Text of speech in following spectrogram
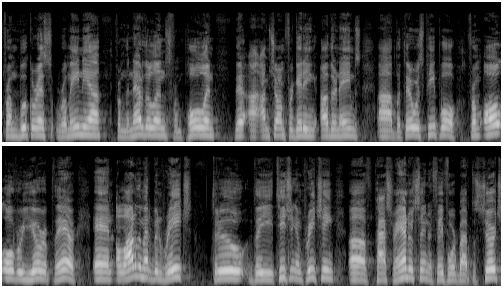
from Bucharest, Romania, from the Netherlands, from Poland. There, I'm sure I'm forgetting other names, uh, but there was people from all over Europe there, and a lot of them had been reached through the teaching and preaching of Pastor Anderson and Faithful Word Baptist Church,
